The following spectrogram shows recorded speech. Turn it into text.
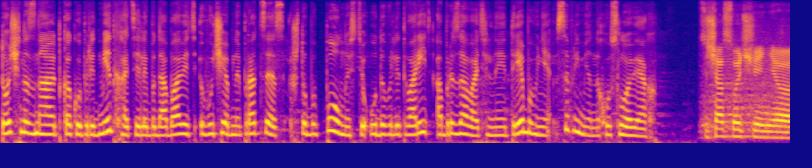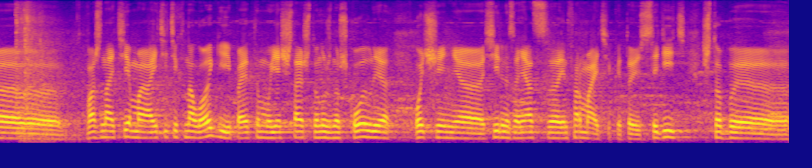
точно знают, какой предмет хотели бы добавить в учебный процесс, чтобы полностью удовлетворить образовательные требования в современных условиях. Сейчас очень э, важна тема IT-технологий, поэтому я считаю, что нужно в школе очень э, сильно заняться информатикой, то есть следить, чтобы Э,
